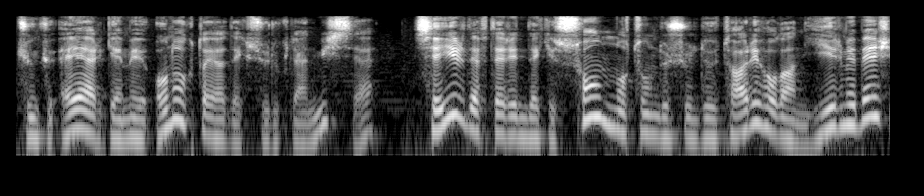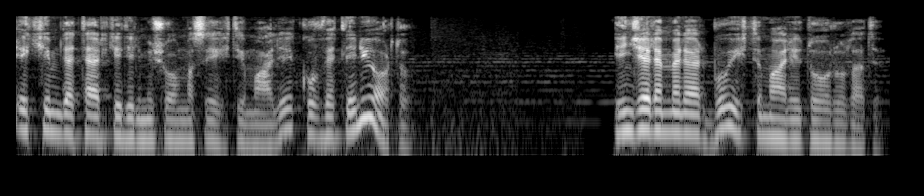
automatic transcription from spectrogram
Çünkü eğer gemi o noktaya dek sürüklenmişse, seyir defterindeki son notun düşüldüğü tarih olan 25 Ekim'de terk edilmiş olması ihtimali kuvvetleniyordu. İncelemeler bu ihtimali doğruladı.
